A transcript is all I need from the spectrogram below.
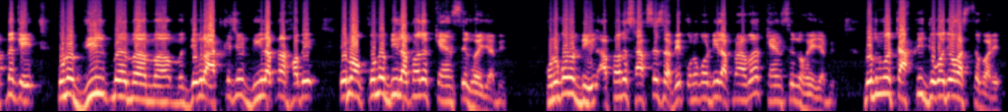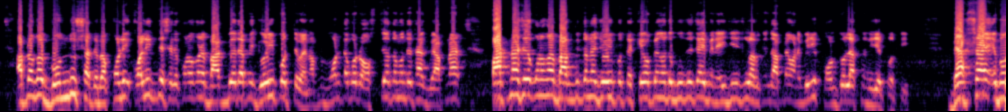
আপনাকে কোনো ডিল যেগুলো আটকে ছিল ডিল আপনার হবে এবং কোনো ডিল আপনাদের ক্যান্সেল হয়ে যাবে। কোনো কোনো ডিল আপনাদের সাকসেস হবে, কোনো কোনো ডিল আপনার আবার ক্যান্সেল হয়ে যাবে। নতুন কোনো চাকরির যোগাযোগ আসতে পারে। আপনার বন্ধুর সাথে বা কলিগদের সাথে কোনো কোনো বাদ বিবাদে আপনি জয়ী পড়তে পারেন। আপনার মনটা বড় অস্থিরতার মধ্যে থাকবে। আপনার পার্টনার সাথে কোনো কোনো বাদ বিতরণে জড়িয়ে পড়তে কেউ আপনাকে হয়তো বুঝতে চাইবেন এই জিনিসগুলো হবে, কিন্তু আপনার অনেক বেশি কন্ট্রোল রাখতে নিজের প্রতি। ব্যবসায় এবং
